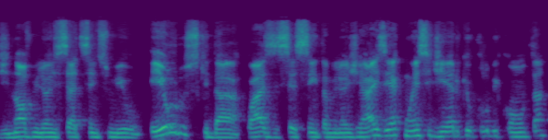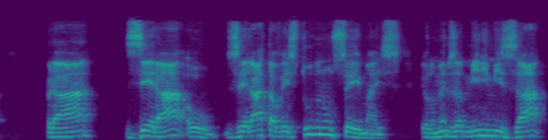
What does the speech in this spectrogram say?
de 9 milhões e 700 mil euros, que dá quase 60 milhões de reais, e é com esse dinheiro que o clube conta para zerar, ou zerar talvez tudo, não sei, mas pelo menos minimizar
